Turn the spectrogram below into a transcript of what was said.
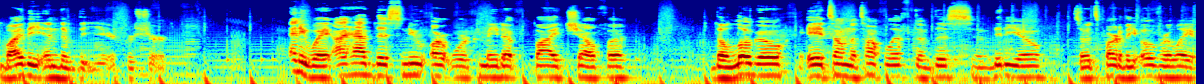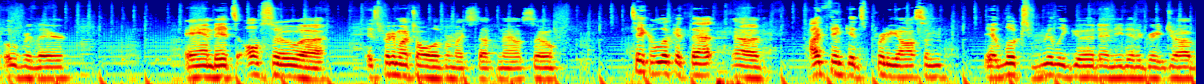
by the end of the year for sure. Anyway, I had this new artwork made up by Chalpha. The logo, it's on the top left of this video, so it's part of the overlay over there. And it's also, uh, it's pretty much all over my stuff now, so take a look at that. Uh, I think it's pretty awesome. It looks really good, and he did a great job.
